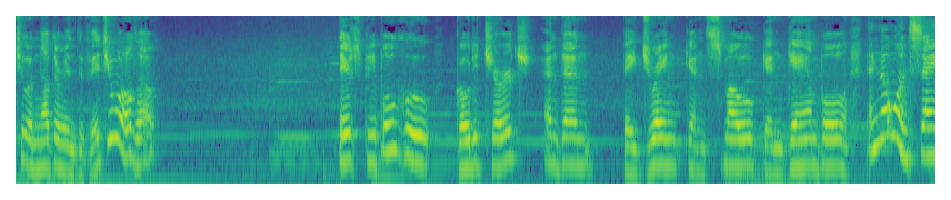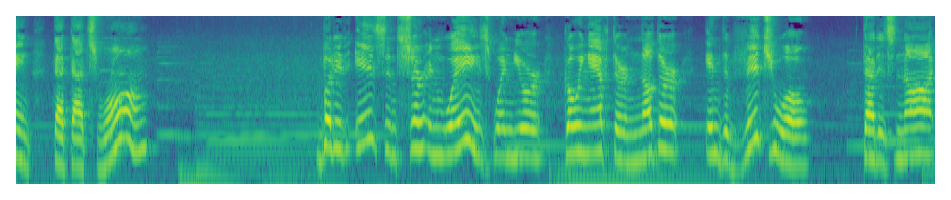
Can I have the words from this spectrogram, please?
to another individual, though. There's people who go to church and then they drink and smoke and gamble. And no one's saying that that's wrong. But it is in certain ways when you're going after another individual that is not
